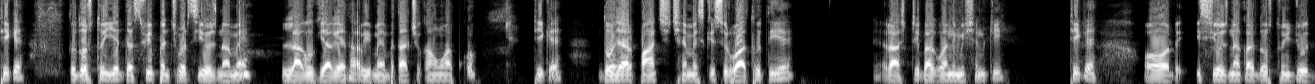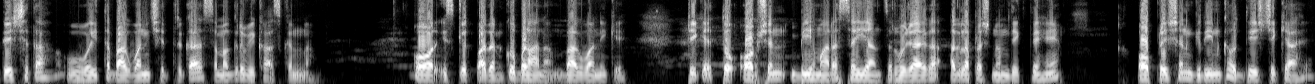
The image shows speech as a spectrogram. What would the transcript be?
ठीक है? तो दोस्तों, ये दसवीं पंचवर्षीय योजना में लागू किया गया था। अभी मैं बता चुका हूँ आपको। ठीक है? 2005-6 में इसकी शुरुआत होती है राष्ट्रीय बागवानी मिशन की। ठीक है? और इस योजना का दोस्तों जो उद्देश्य था, वो वही था बागवानी क्षेत्र का समग्र विकास करना और इसके उत्पादन को बढ़ाना बागवानी के। ठीक है तो ऑप्शन बी हमारा सही आंसर हो जाएगा। अगला प्रश्न हम देखते हैं ऑपरेशन ग्रीन का उद्देश्य क्या है?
